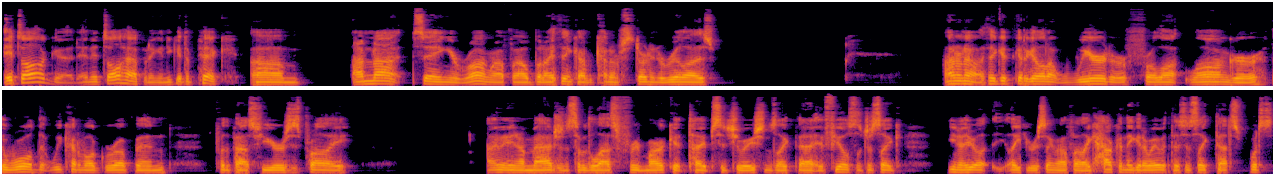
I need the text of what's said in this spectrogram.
it's all good and it's all happening and you get to pick. Um I'm not saying you're wrong, Raphael, but I think I'm kind of starting to realize. I don't know. I think it's going to get a lot weirder for a lot longer. The world that we kind of all grew up in for the past few years is probably. I mean, imagine some of the last free market type situations like that. It feels just like, you know, like you were saying, Raphael, like how can they get away with this? It's like that's what's.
